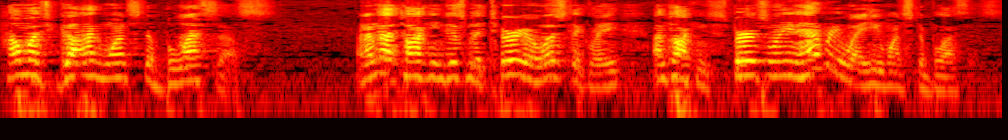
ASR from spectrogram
how much God wants to bless us. And I'm not talking just materialistically, I'm talking spiritually in every way he wants to bless us.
